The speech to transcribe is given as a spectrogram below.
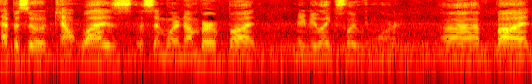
episode count wise a similar number, but maybe like slightly more. Uh, but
